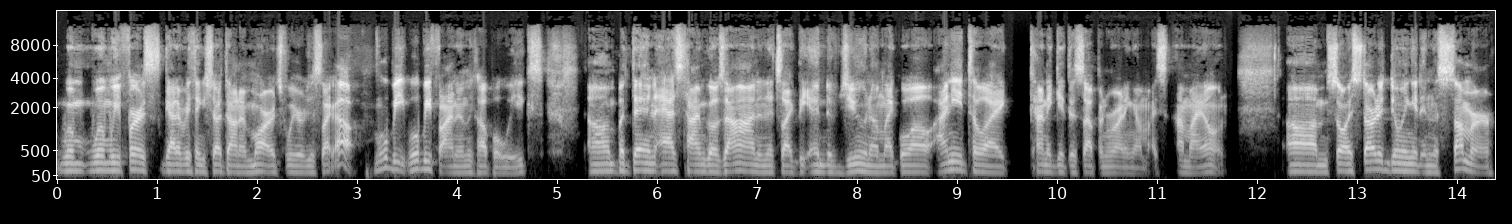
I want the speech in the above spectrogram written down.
when when we first got everything shut down in March, we were just like, oh, we'll be we'll be fine in a couple weeks. Um, but then as time goes on, and it's like the end of June, I'm like, well, I need to like kind of get this up and running on my on my own. Um, so I started doing it in the summer,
